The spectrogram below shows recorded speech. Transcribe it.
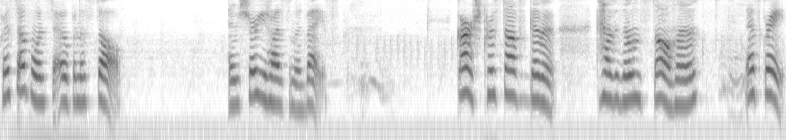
Kristoff wants to open a stall. I'm sure you have some advice. Gosh, Kristoff's gonna have his own stall, huh? That's great.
